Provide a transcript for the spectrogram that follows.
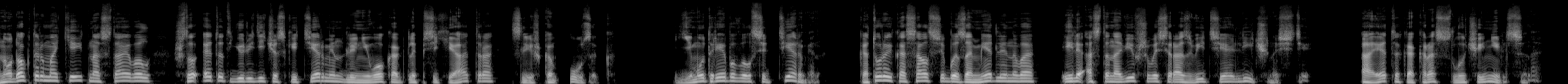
но доктор Маккейт настаивал, что этот юридический термин для него, как для психиатра, слишком узок. Ему требовался термин, который касался бы замедленного или остановившегося развития личности, а это как раз случай Нильсона.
